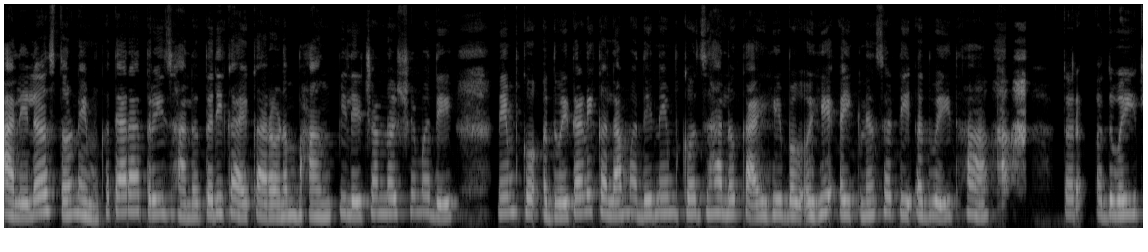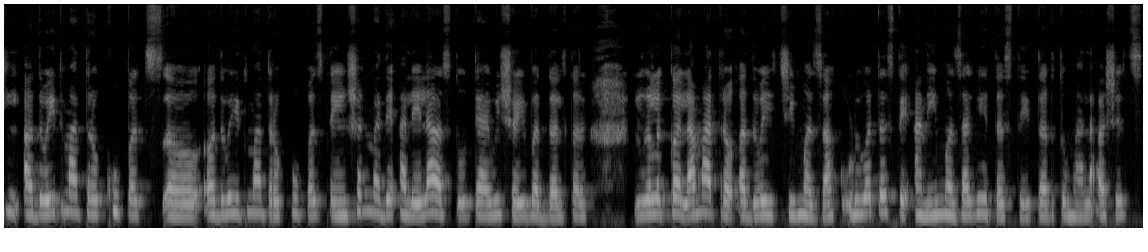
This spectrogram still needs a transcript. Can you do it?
आलेलं असतं. नेमकं त्या रात्री झालं तरी काय? कारण भांग पिलेच्या नशेमध्ये नेमकं अद्वैत आणि कलामध्ये नेमकं झालं काय हे बघ हे ऐकण्यासाठी अद्वैत हा तर अद्वैत अद्वैत मात्र खूपच अद्वैत मात्र खूपच टेन्शनमध्ये आलेला असतो त्याविषयीबद्दल. तर कला मात्र अद्वैतची मजाक उडवत असते आणि मजा घेत असते. तर तुम्हाला असेच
